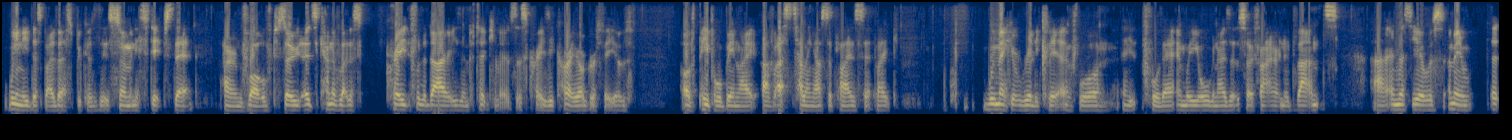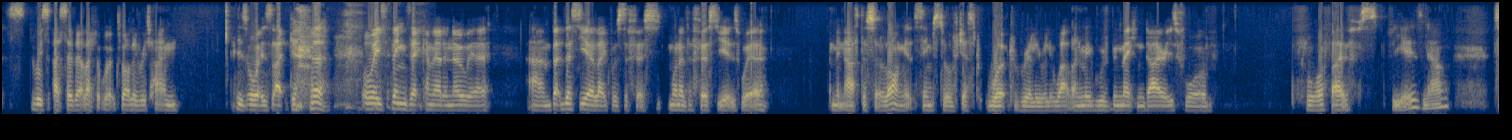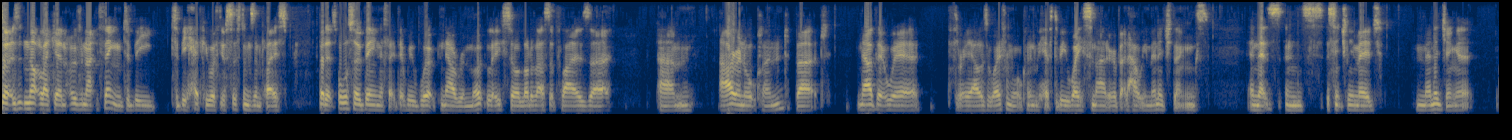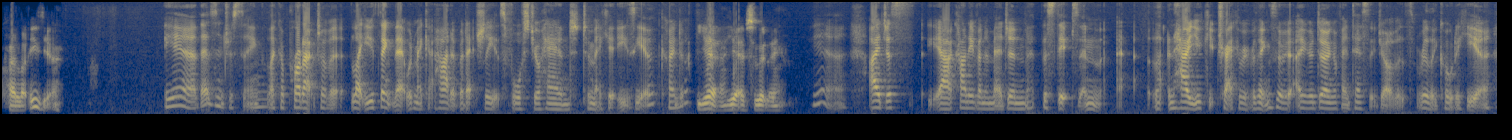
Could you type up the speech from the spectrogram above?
We need this by this because there's so many steps that are involved. So it's kind of like this crazy for the diaries in particular, it's this crazy choreography of of people being like of us telling our suppliers that like we make it really clear for for that and we organize it so far in advance. Uh, and this year was i mean it's we, i say that like it works well every time. There's always like always things that come out of nowhere. Um, but this year like was the first one of the first years where i mean after so long it seems to have just worked really really well and I mean, we've been making diaries for four or five years now so it's not like an overnight thing to be to be happy with your systems in place but it's also been the fact that we work now remotely. So a lot of our suppliers are um, are in Auckland, but now that we're three hours away from Auckland, we have to be way smarter about how we manage things, and that's and essentially made managing it quite a lot easier. Yeah, that's interesting. Like a product of it. Like you think that would make it harder, but actually it's forced your hand to make it easier, kind of. Yeah, yeah, absolutely. Yeah. I just, yeah, I can't even imagine the steps and and how you keep track of everything. So uh, you're doing a fantastic job. It's really cool to hear.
